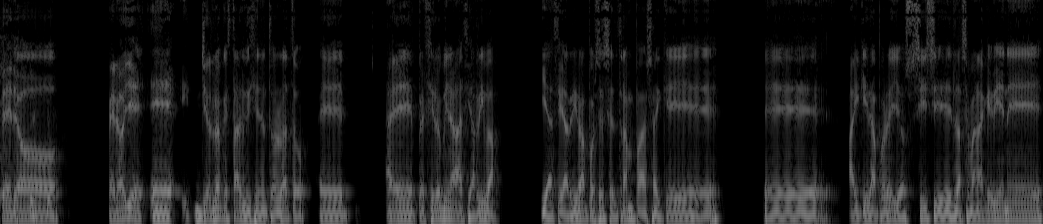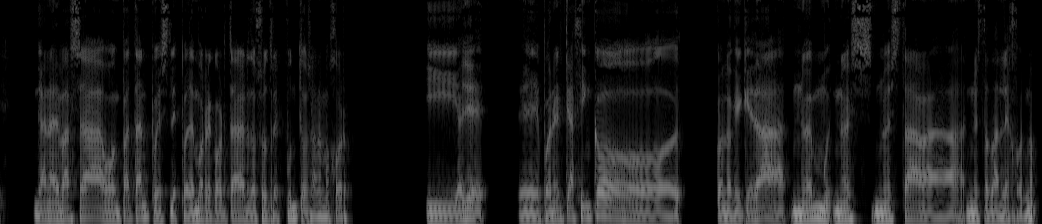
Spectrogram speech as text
Pero, pero oye, eh, yo es lo que estaba diciendo todo el rato. Eh, eh, prefiero mirar hacia arriba. Y hacia arriba, pues es el trampas. Hay que, hay que ir a por ellos. Sí, si la semana que viene gana el Barça o empatan, pues les podemos recortar dos o tres puntos a lo mejor. Y oye, ponerte a cinco con lo que queda no es, no es, no está, no está tan lejos, ¿no?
